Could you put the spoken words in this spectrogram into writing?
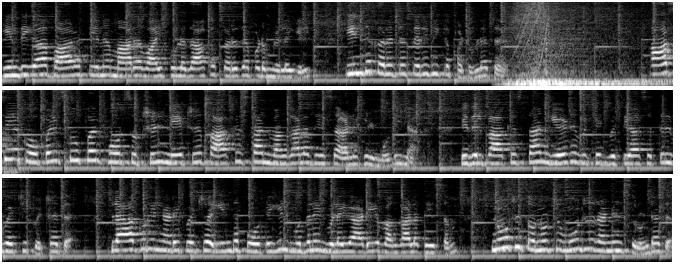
இந்தியா பாரத் என மாற வாய்ப்புள்ளதாக கருதப்படும் நிலையில் இந்த கருத்து தெரிவிக்கப்பட்டுள்ளது. ஆசிய கோப்பை சூப்பர் போர் சுற்றில் நேற்று பாகிஸ்தான் வங்காளதேச அணிகள் மோதின. இதில் பாகிஸ்தான் ஏழு விக்கெட் வித்தியாசத்தில் வெற்றி பெற்றது. லாகூரில் நடைபெற்ற இந்த போட்டியில் முதலில் விளையாடிய வங்காளதேசம் நூற்று தொன்னூற்று மூன்று ரன்னில் சுருண்டது.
